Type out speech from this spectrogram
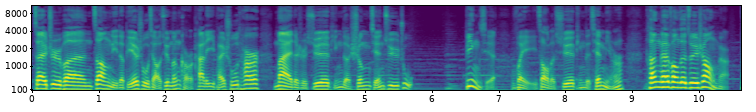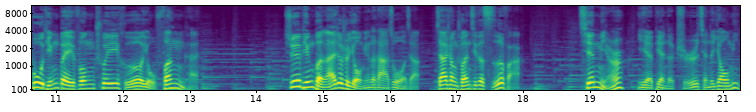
在置办葬礼的别墅小区门口开了一排书摊卖的是薛平的生前巨著，并且伪造了薛平的签名，摊开放在最上面，不停被风吹合又翻开。薛平本来就是有名的大作家，加上传奇的死法。签名也变得值钱的要命。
